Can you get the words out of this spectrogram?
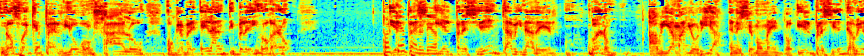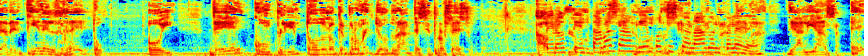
No fue que perdió Gonzalo o que el antipeleísmo ganó. ¿Por y qué el perdió? Y el presidente Abinader, bueno, había mayoría en ese momento y el presidente Abinader tiene el reto hoy de cumplir todo lo que prometió durante ese proceso. Ahora, Pero si otro estaba es- tan bien otro posicionado el PLD. De alianza. ¿eh?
